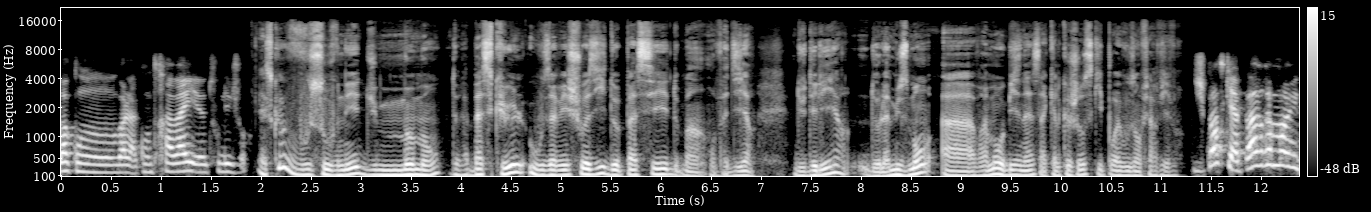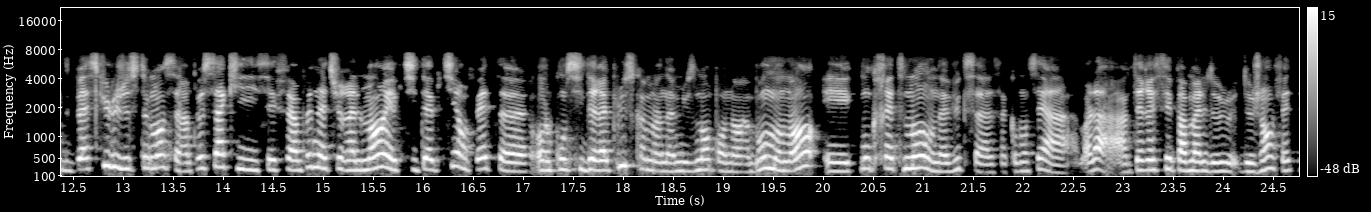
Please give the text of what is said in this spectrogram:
bah, qu'on voilà, qu'on travaille euh, tous les jours. Est-ce que vous vous souvenez du moment de la bascule où vous avez choisi de passer, de, ben, on va dire, du délire, de l'amusement, à vraiment au business, à quelque chose qui pourrait vous en faire vivre? Je pense qu'il n'y a pas vraiment eu de bascule, justement. C'est un peu ça qui s'est fait un peu naturellement. Et petit à petit, en fait, euh, on le considérait plus comme un amusement pendant un bon moment. Et concrètement, on a vu que ça, ça commençait à, voilà, à intéresser pas mal de, de gens, en fait.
